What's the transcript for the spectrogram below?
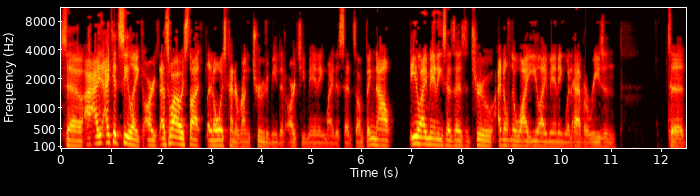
So I, I could see like Art. That's why I always thought it always kind of rung true to me that Archie Manning might have said something. Now Eli Manning says that isn't true. I don't know why Eli Manning would have a reason to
